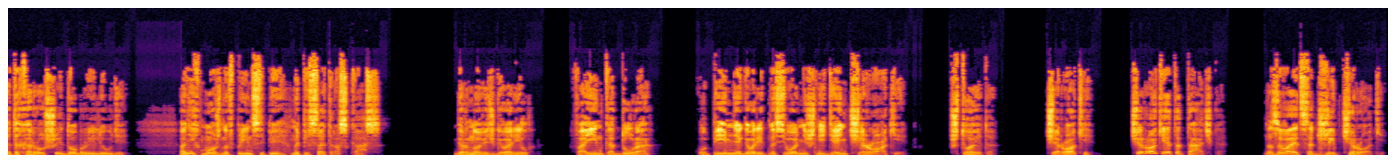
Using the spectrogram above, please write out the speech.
это хорошие, добрые люди. О них можно, в принципе, написать рассказ. Бернович говорил, «Фаинка дура. Купи мне, — говорит, — на сегодняшний день Чероки». Что это? Чероки? Чероки — это тачка. Называется джип Чероки.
